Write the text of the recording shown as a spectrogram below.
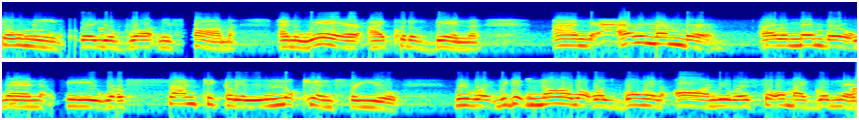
show me where you've brought me from and where I could have been. And I remember, I remember when we were frantically looking for you. We were, we didn't know what was going on. We were so, oh my goodness,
